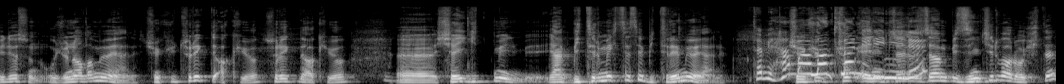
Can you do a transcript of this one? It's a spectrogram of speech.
biliyorsun ucunu alamıyor yani. Çünkü sürekli akıyor. Sürekli akıyor. Ee, şey gitmiyor. Yani bitirmek istese bitiremiyor yani. Tabii hem Çünkü bağlantılar nedeniyle enteresan bir zincir var o işte.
